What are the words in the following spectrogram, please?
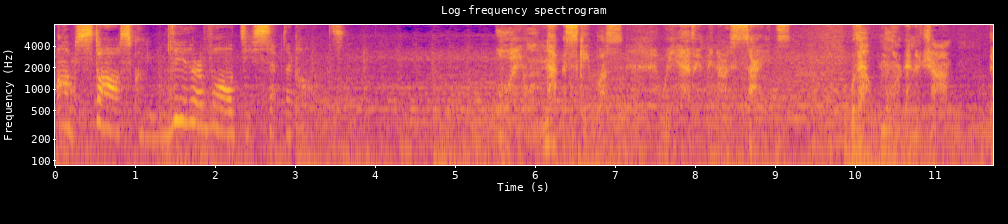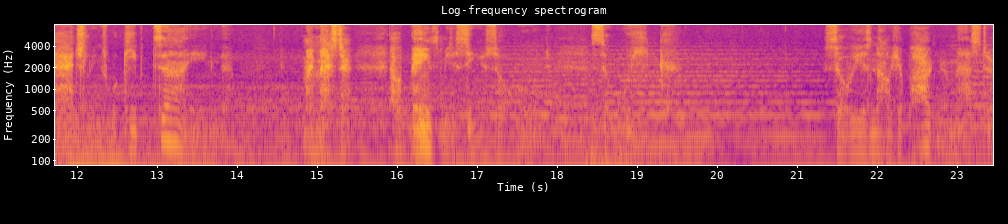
I'm Starscream, leader of all Decepticons. Will not escape us. We have him in our sights. Without more energon, the hatchlings will keep dying. My master, how it pains me to see you so wounded, so weak. So he is now your partner, master.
